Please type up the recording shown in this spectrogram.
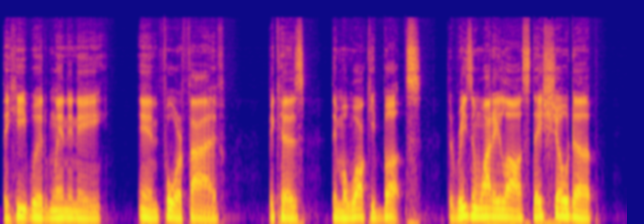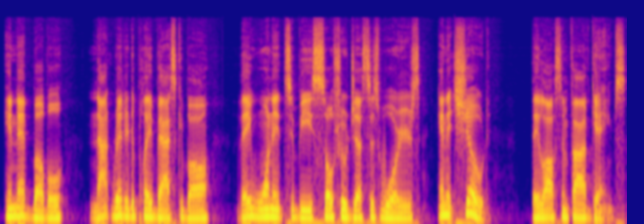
the Heat would win in a in four or five because the Milwaukee Bucks, the reason why they lost, they showed up in that bubble not ready to play basketball. They wanted to be social justice warriors, and it showed. They lost in five games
